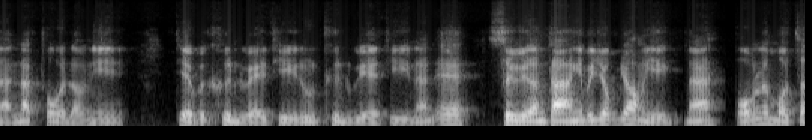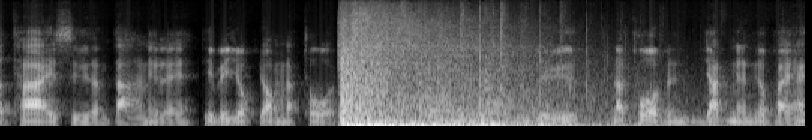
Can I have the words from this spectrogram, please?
นะนักโทษเหล่านี้เที่ยวไปขึ้นเวทีรุ่นขึ้นเวทีนั้น เอ๊ะสื่อต่างๆยังไปยกย่องอีกนะ ผมแล้วหมดศรัทธาไอ้สื่อต่างๆ นี่เลย ที่ไปยกย่องนักโทษ หรือนักโทษมันยัดเงินเข้าไปให้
